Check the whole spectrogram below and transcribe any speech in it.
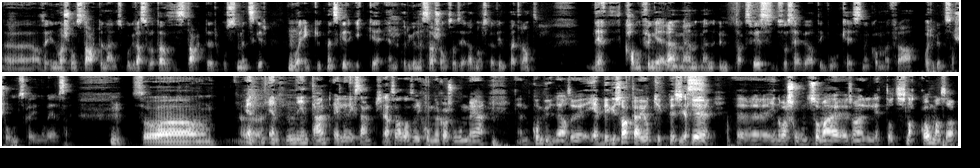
uh, altså, innovasjon starter nærmest på grasrota. Altså, starter hos mennesker og enkeltmennesker, ikke en organisasjon som sier at nå skal vi finne på et eller annet. Det kan fungere, men, men unntaksvis så ser vi at de gode casene kommer fra organisasjonen skal innovere seg. Så eh, Enten, enten internt eller eksternt. Ja. Altså I kommunikasjon med en kommune. altså E-byggesak er jo en typisk Yes. eh, innovasjon som er, som er lett å snakke om. altså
